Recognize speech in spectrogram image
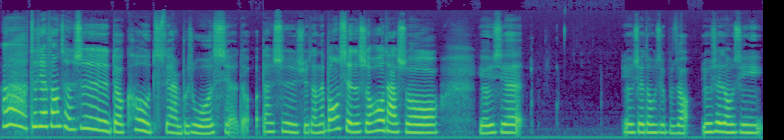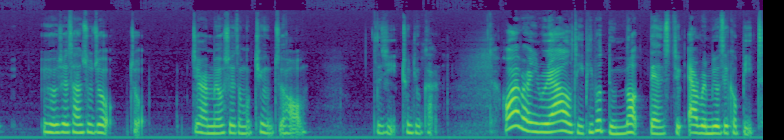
啊，这些方程式的 code 虽然不是我写的，但是学长在帮我写的时候，他说有一些有一些东西不知道，有一些东西有一些参数就就既然没有写怎么 tune，只好自己 tune tune 看。However, in reality, people do not dance to every musical beat.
